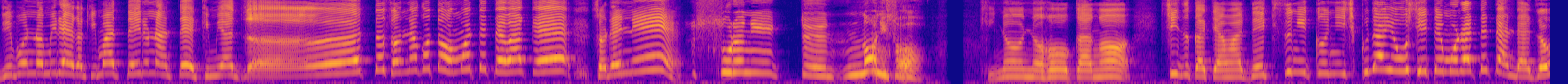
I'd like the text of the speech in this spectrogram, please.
自分の未来が決まっているなんて君はずーっとそんなこと思ってたわけ。それねそれにって何さ？昨日の放課後しずかちゃんは出来すぎくんに宿題を教えてもらってたんだぞ。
